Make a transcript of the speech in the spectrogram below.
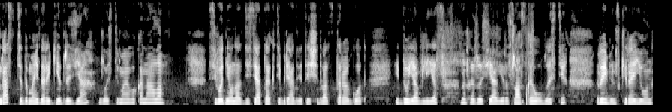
Здравствуйте, мои дорогие друзья, гости моего канала. Сегодня у нас 10 октября 2022 год. Иду я в лес. Нахожусь я в Ярославской области, Рыбинский район.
